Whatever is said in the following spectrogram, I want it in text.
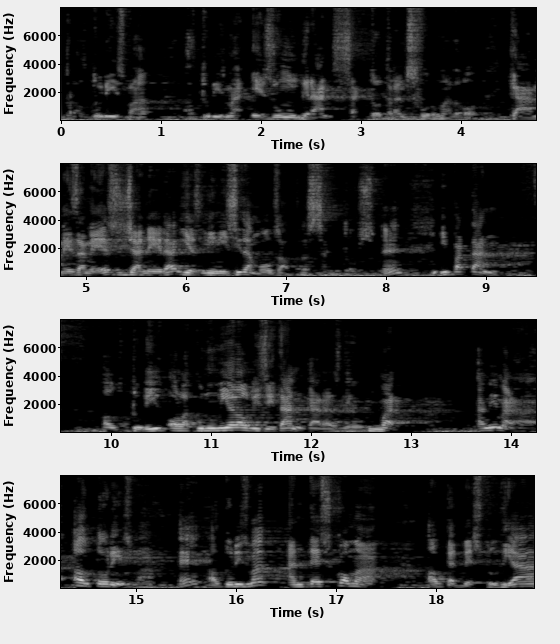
Però el turisme el turisme és un gran sector transformador que, a més a més, genera i és l'inici de molts altres sectors. Eh? I, per tant, el turisme, o l'economia del visitant, que ara es diu. Mm. Bueno, a mi m'agrada. El turisme. Eh? El turisme entès com a el que et ve a estudiar,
